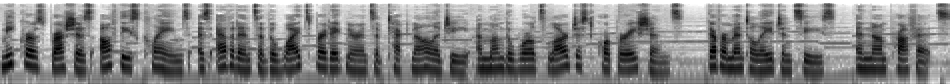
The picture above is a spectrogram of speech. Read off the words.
Micros brushes off these claims as evidence of the widespread ignorance of technology among the world's largest corporations, governmental agencies, and nonprofits.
